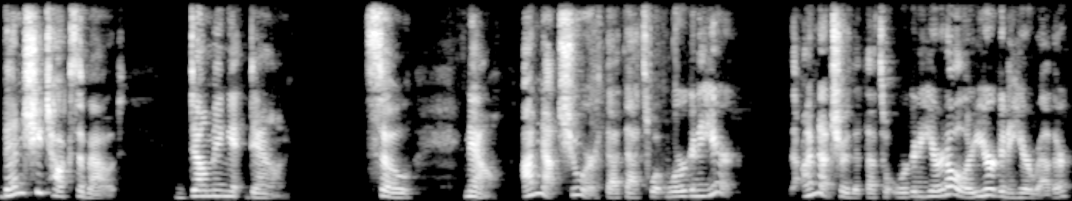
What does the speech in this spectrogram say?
Then she talks about dumbing it down. So now I'm not sure that that's what we're going to hear. I'm not sure that that's what we're going to hear at all, or you're going to hear rather,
